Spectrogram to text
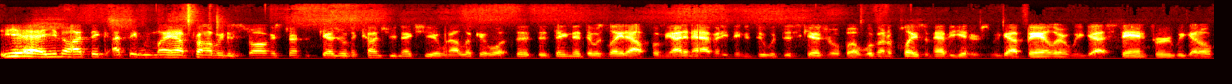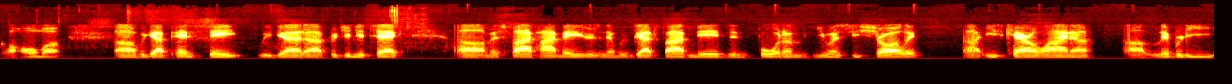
Yeah, you know, I think I think we might have probably the strongest strength of schedule in the country next year. When I look at what the, the thing that, that was laid out for me, I didn't have anything to do with this schedule, but we're going to play some heavy hitters. We got Baylor, we got Stanford, we got Oklahoma, uh, we got Penn State, we got uh, Virginia Tech. Um, it's five high majors, and then we've got five mids in Fordham, UNC Charlotte, uh, East Carolina, uh, Liberty,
